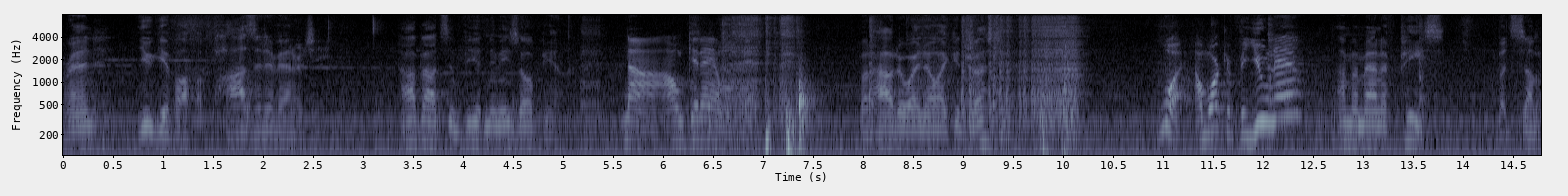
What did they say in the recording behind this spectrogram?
Friend, you give off a positive energy. How about some Vietnamese opium? Nah, I don't get in with that. But how do I know I can trust you? What, I'm working for you now? I'm a man of peace. But some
